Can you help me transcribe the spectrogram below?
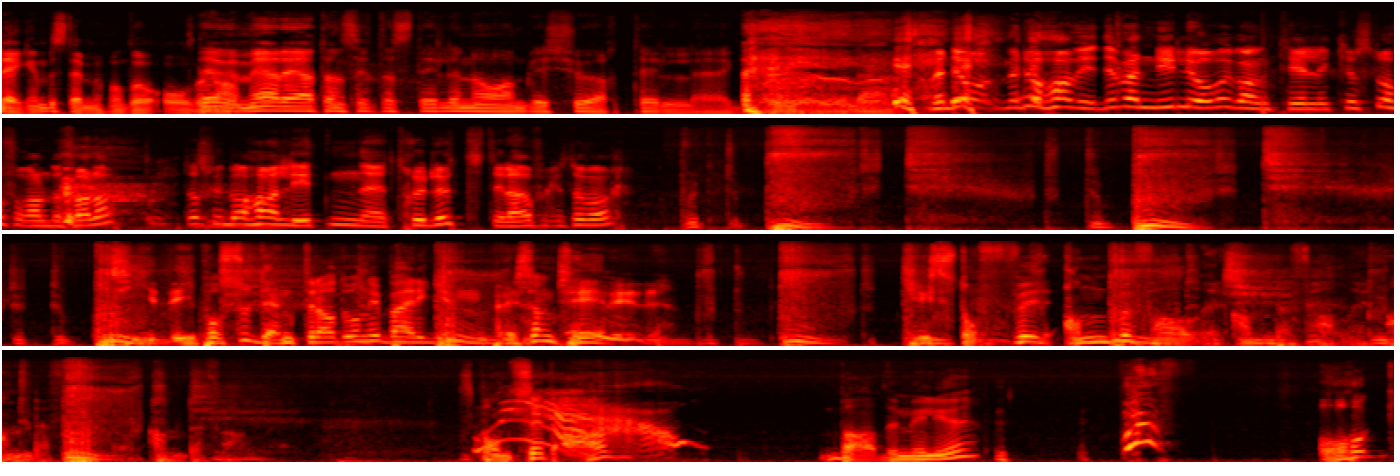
legen bestemmer på en måte over Det er jo mer det at han sitter stille når han blir kjørt til eh, men, da, men da har vi Det var en nydelig overgang til Kristoffer anbefaler. Da skal vi bare ha en liten uh, trudelutt til dere for Kristoffer. Tidlig på Studentradioen i Bergen presenterer Kristoffer anbefaler. Anbefaler, anbefaler, anbefaler. Sponset av Bademiljø og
